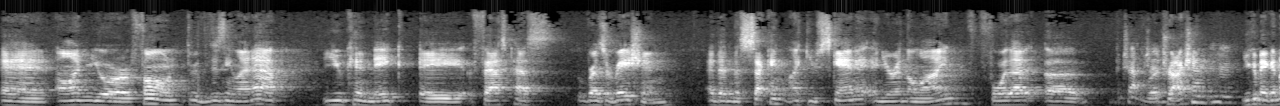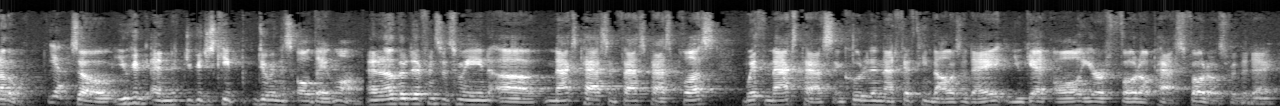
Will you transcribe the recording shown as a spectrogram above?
and on your phone through the Disneyland app, you can make a fast pass reservation, and then the second like you scan it and you're in the line for that uh, Attraction. attraction, you can make another one. Yeah. So you can and you could just keep doing this all day long. And another difference between uh, Max Pass and Fast Pass Plus. With Max Pass included in that $15 a day, you get all your Photo Pass photos for the day.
